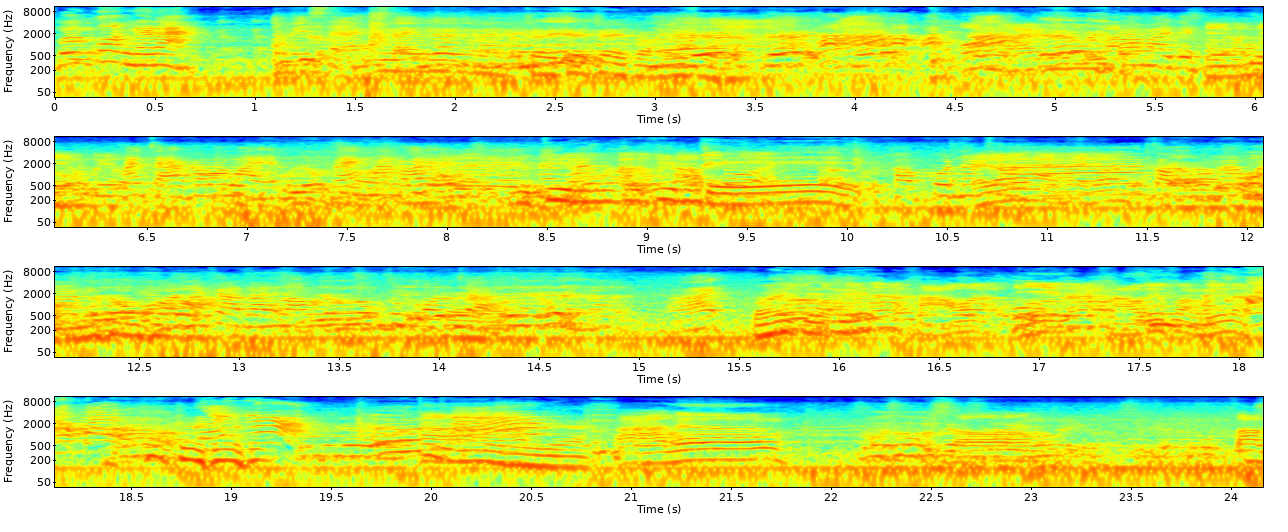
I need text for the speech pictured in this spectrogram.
เบื้องก้นกันนะ มีแสงแสงเยอะใช่ไหมใช่ใช่ใช่ฝั่งนี้โอ้ยไม่ไม่ไม่ว่าใหม่ดิเจ๊ครับเจ๊เอาไปมาจ๋าเข้ามาใหม่แบงค์มาร้อยเออที่นึงที่เจขอบคุณนะคะขอบคุณมากมากๆทุกคนนะคะน้องๆลูกๆทุกคนจ้ะไปขอให้เจฝั่งเจนี้หน้าขาวอะพี่หน้าขาวด้วยฝั่งนี้น่ะเนี่ยอ่าหนึ่งสองสาม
